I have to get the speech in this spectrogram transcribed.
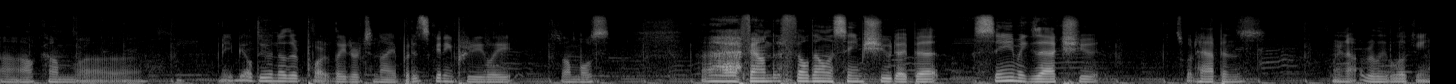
uh, I'll come, uh, maybe I'll do another part later tonight, but it's getting pretty late. It's almost, uh, I found, fell down the same chute, I bet. Same exact chute. That's what happens when you're not really looking.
